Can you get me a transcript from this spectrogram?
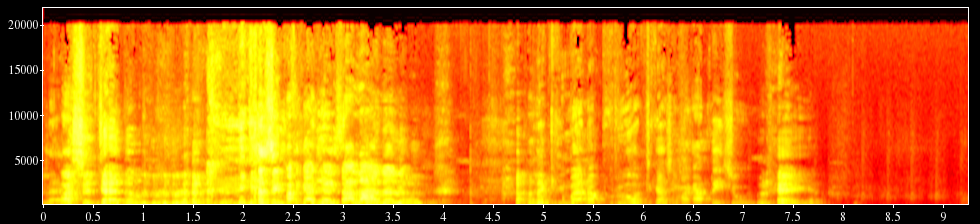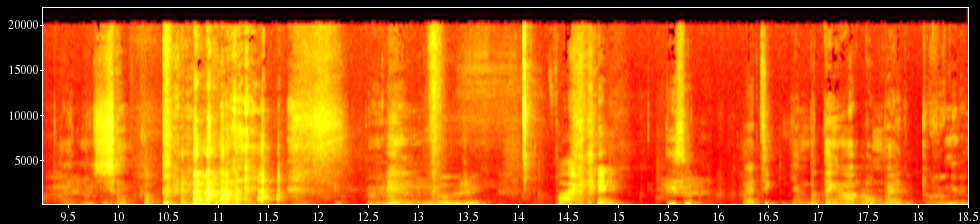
Lah. maksudnya tuh dikasih makan yang salah udah tuh. Lah gimana bro dikasih makan tisu? Udah iya. Pahit, Mas. burung. Burung. Pakai tisu magic. Yang penting kok lomba itu burung itu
